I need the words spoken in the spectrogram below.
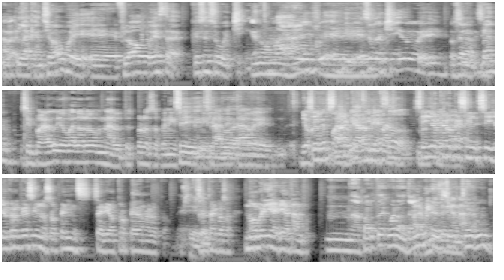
a ver, la canción, güey, eh, Flow, esta, ¿qué es eso, güey? Chinga, No mames, güey. Eso es lo chido, güey. O sea, Sí, bueno. Si por algo yo valoro Naruto es por los openings. Sí, y sí, la neta, güey. Yo Sí, creo que para mí mi eso. Sí, no yo creo que sin, sí, yo creo que sin los openings sería otro pedo Naruto. Sí. Es otra cosa. No brillaría tanto. Mm, aparte, bueno, Para también, mí no sería se- nada. según-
